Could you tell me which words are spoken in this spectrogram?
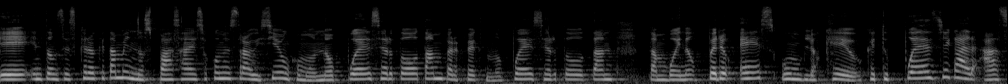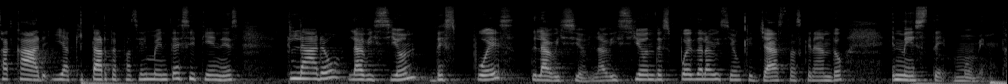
Eh, entonces creo que también nos pasa eso con nuestra visión, como no puede ser todo tan perfecto, no puede ser todo tan, tan bueno, pero es un bloqueo que tú puedes llegar a sacar y a quitarte fácilmente si tienes claro la visión después de la visión, la visión después de la visión que ya estás creando en este momento.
